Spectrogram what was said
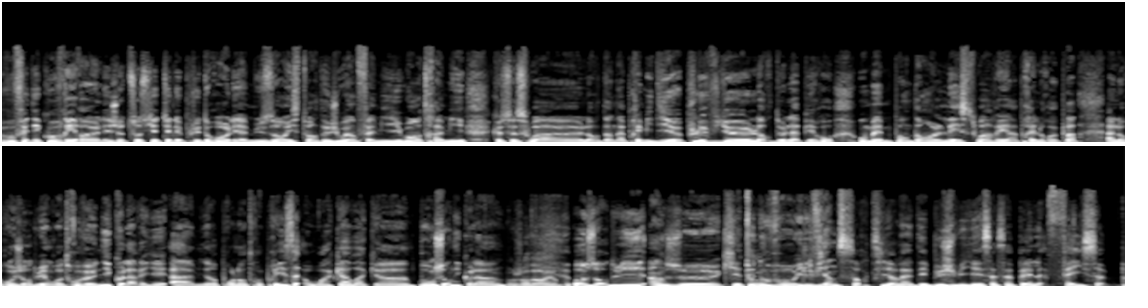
Vous fait découvrir euh, les jeux de société les plus drôles et amusants, histoire de jouer en famille ou entre amis, que ce soit euh, lors d'un après-midi euh, pluvieux, lors de l'apéro ou même pendant les soirées après le repas. Alors aujourd'hui, on retrouve Nicolas Rayet à Amiens pour l'entreprise Waka Waka. Bonjour Nicolas. Bonjour Dorian. Aujourd'hui, un jeu qui est tout nouveau. Il vient de sortir là début juillet. Ça s'appelle Face Up.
